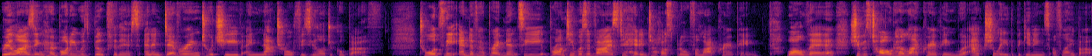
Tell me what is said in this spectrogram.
realizing her body was built for this and endeavoring to achieve a natural physiological birth. Towards the end of her pregnancy, Bronte was advised to head into hospital for light cramping. While there, she was told her light cramping were actually the beginnings of labour.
